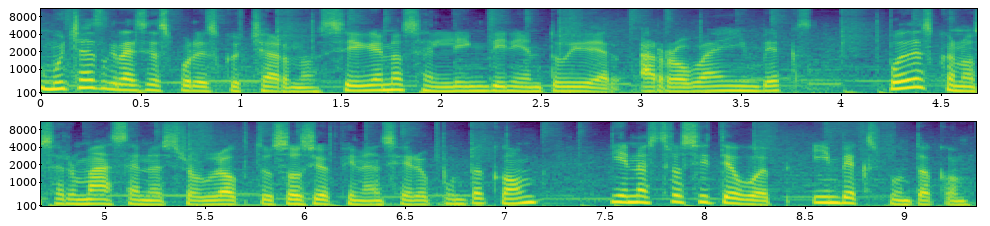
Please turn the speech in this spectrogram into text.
Muchas gracias por escucharnos. Síguenos en LinkedIn y en Twitter, arroba INVEX. Puedes conocer más en nuestro blog tusociofinanciero.com y en nuestro sitio web invex.com.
